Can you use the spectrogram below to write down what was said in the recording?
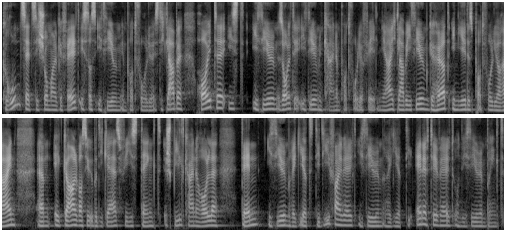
grundsätzlich schon mal gefällt, ist, dass Ethereum im Portfolio ist. Ich glaube, heute ist Ethereum, sollte Ethereum in keinem Portfolio fehlen. Ja, ich glaube, Ethereum gehört in jedes Portfolio rein. Ähm, egal, was ihr über die Gas-Fees denkt, spielt keine Rolle. Denn Ethereum regiert die DeFi-Welt, Ethereum regiert die NFT-Welt und Ethereum bringt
